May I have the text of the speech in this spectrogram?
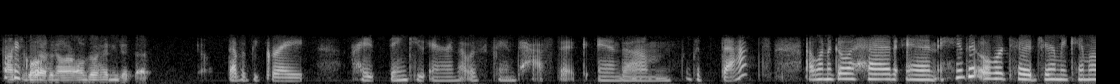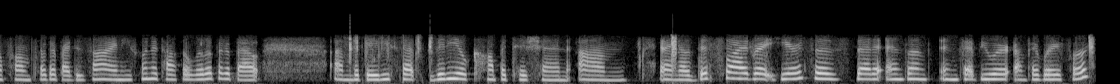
okay, after cool. the webinar. I'll go ahead and get that. Yeah. That would be great. All right, thank you, Aaron. That was fantastic. And um, with that, I want to go ahead and hand it over to Jeremy Camo from Further by Design. He's going to talk a little bit about um, the Baby Steps video competition. Um, and I know this slide right here says that it ends on in February on February 1st,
